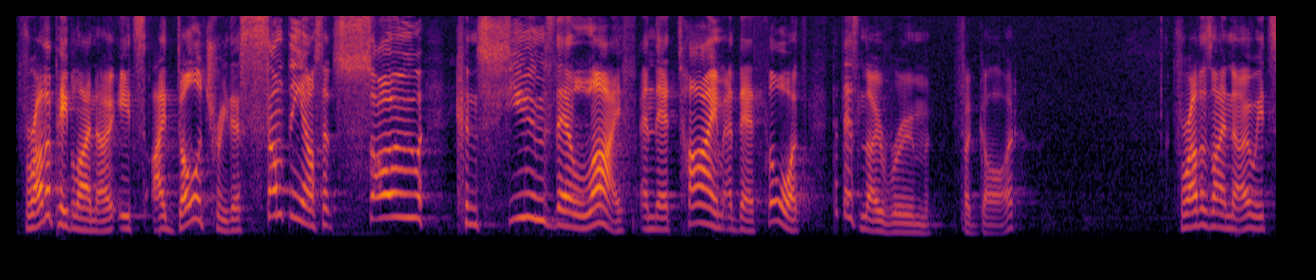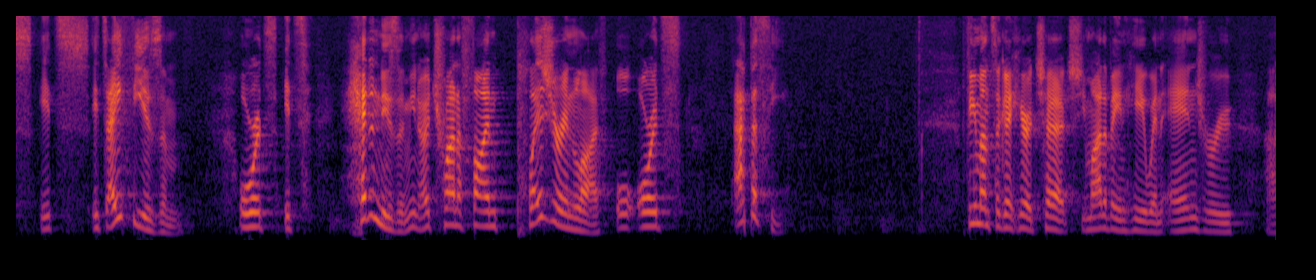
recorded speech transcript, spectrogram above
For other people I know, it's idolatry. There's something else that so consumes their life and their time and their thoughts that there's no room for God. For others I know, it's, it's, it's atheism or it's, it's hedonism, you know, trying to find pleasure in life, or, or it's apathy. A few months ago here at church, you might have been here when Andrew uh,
